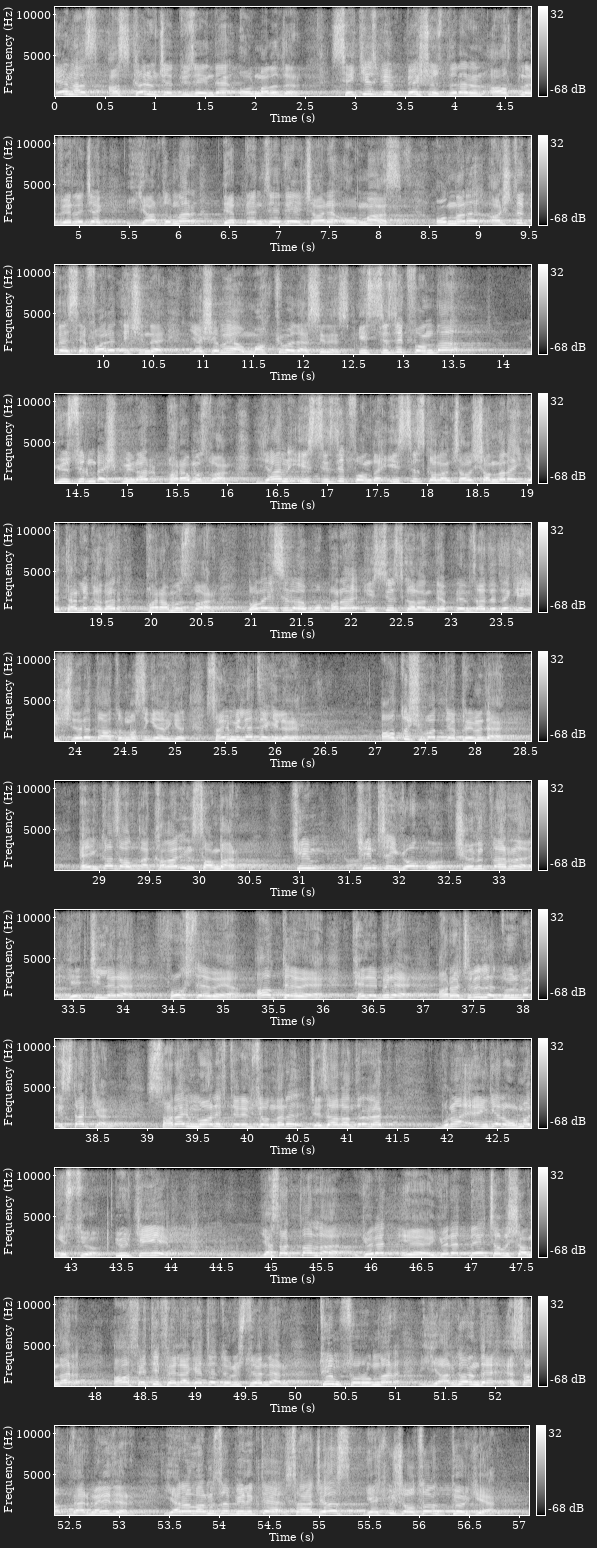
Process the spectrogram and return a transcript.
en az asgari ücret düzeyinde olmalıdır. 8500 liranın altına verilecek yardımlar depremzedeye çare olmaz. Onları açlık ve sefalet içinde yaşamaya mahkum edersiniz. İşsizlik fonda 125 milyar paramız var. Yani işsizlik fonda işsiz kalan çalışanlara yeterli kadar paramız var. Dolayısıyla bu para işsiz kalan depremzadedeki işçilere dağıtılması gerekir. Sayın milletvekilleri 6 Şubat depreminde enkaz altında kalan insanlar kim kimse yok mu? Çığlıklarını yetkililere, Fox TV'ye, Halk TV'ye, Tele1'e aracılığıyla duyurmak isterken saray muhalif televizyonları cezalandırarak buna engel olmak istiyor. Ülkeyi yasaklarla yönet, e, yönetmeye çalışanlar, afeti felakete dönüştürenler, tüm sorunlar yargı önünde hesap vermelidir. Yaralarımızı birlikte saracağız. Geçmiş olsun Türkiye.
